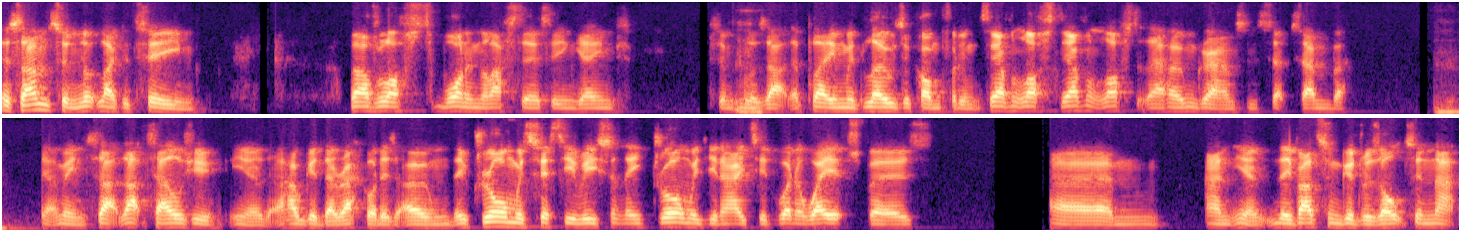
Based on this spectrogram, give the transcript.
Southampton looked like a team that have lost one in the last thirteen games. Simple mm. as that. They're playing with loads of confidence. They haven't lost. They haven't lost at their home ground since September. Know I mean? So that, that tells you, you know, how good their record is at home. They've drawn with City recently, drawn with United, went away at Spurs. Um, and you know they've had some good results in that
